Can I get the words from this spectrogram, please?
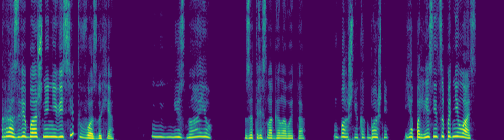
«Разве башня не висит в воздухе?» «Не знаю», — затрясла головой та. «Башня как башня. Я по лестнице поднялась».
